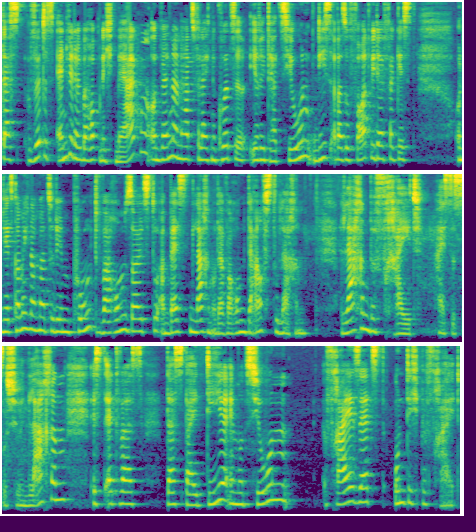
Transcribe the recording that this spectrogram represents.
das wird es entweder überhaupt nicht merken und wenn, dann hat es vielleicht eine kurze Irritation, die es aber sofort wieder vergisst. Und jetzt komme ich nochmal zu dem Punkt, warum sollst du am besten lachen oder warum darfst du lachen? Lachen befreit, heißt es so schön. Lachen ist etwas, das bei dir Emotionen freisetzt und dich befreit.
